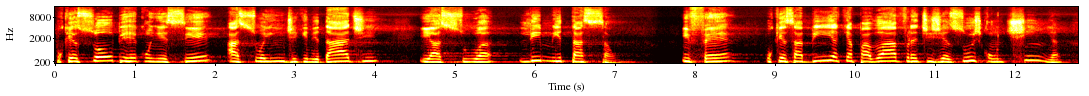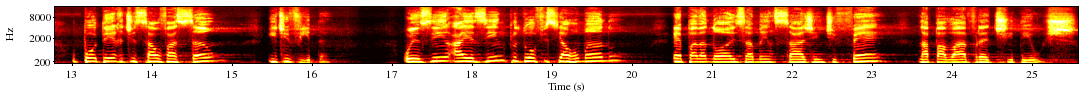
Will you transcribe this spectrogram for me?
porque soube reconhecer a sua indignidade e a sua limitação. E fé, porque sabia que a palavra de Jesus continha o poder de salvação e de vida. O a exemplo do oficial romano, é para nós a mensagem de fé na palavra de Deus.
